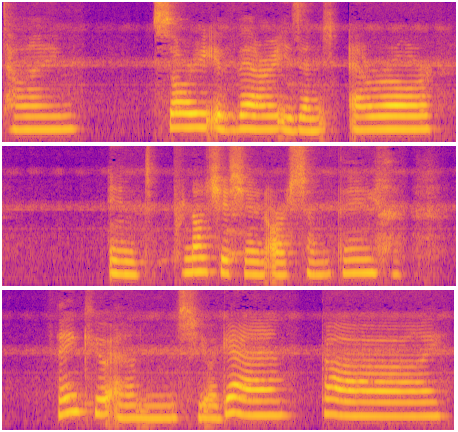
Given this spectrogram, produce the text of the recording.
time. Sorry if there is an error in pronunciation or something. Thank you and see you again. Bye.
